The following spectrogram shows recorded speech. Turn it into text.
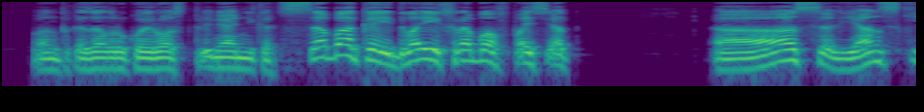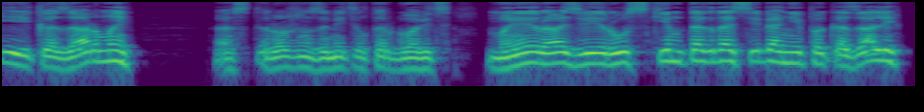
— он показал рукой рост племянника, — с собакой двоих рабов пасет. А сальянские казармы — осторожно заметил торговец. — Мы разве русским тогда себя не показали?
